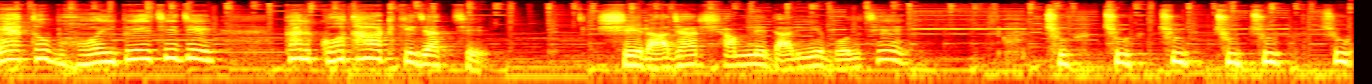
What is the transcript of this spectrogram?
এত ভয় পেয়েছে যে তার কথা আটকে যাচ্ছে। সে রাজার সামনে দাঁড়িয়ে বলছে, ছু ছু ছু ছু ছু ছু।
